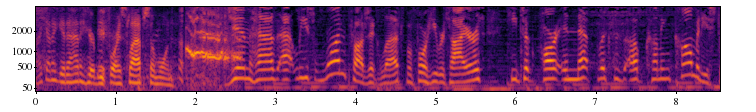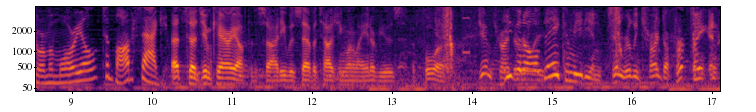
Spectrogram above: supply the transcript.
I got to get out of here before I slap someone. Jim has at least one project left before he retires. He took part in Netflix's upcoming Comedy Store memorial to Bob Saget. That's uh, Jim Carrey off to the side. He was sabotaging one of my interviews before. Jim tried He's to an really- all-day comedian. Jim really tried to hurt me. And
